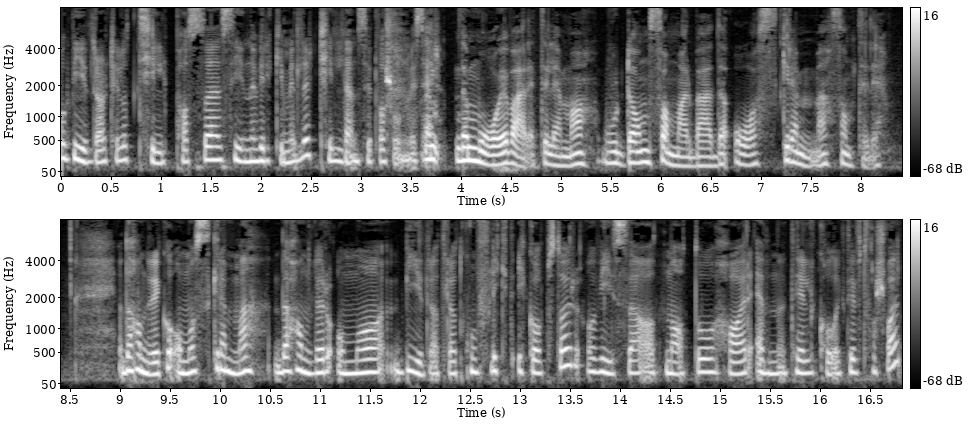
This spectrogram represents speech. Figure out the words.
og bidrar til å tilpasse sine virkemidler til den situasjonen vi ser. Det må jo være et dilemma hvordan samarbeide og skremme samtidig? Det handler ikke om å skremme. Det handler om å bidra til at konflikt ikke oppstår, og vise at Nato har evne til kollektivt forsvar.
